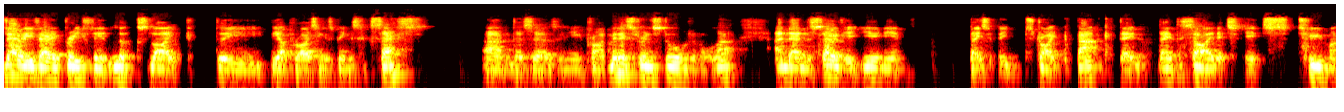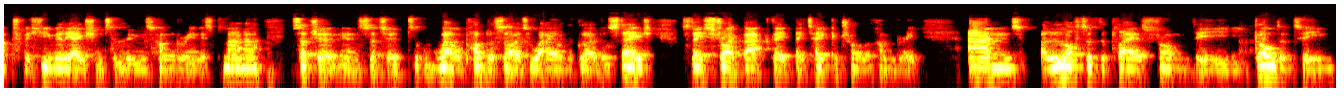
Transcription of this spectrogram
Very, very briefly, it looks like the, the uprising has been a success. And there's a, there's a new prime minister installed and all that. And then the Soviet Union basically strike back. They they decide it's it's too much of a humiliation to lose Hungary in this manner, such a in such a well publicised way on the global stage. So they strike back. They they take control of Hungary, and a lot of the players from the Golden Team,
